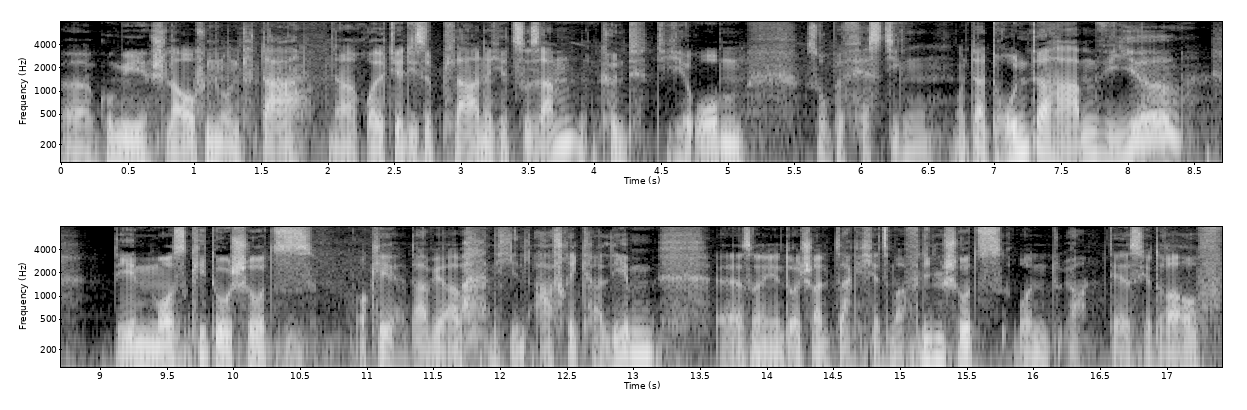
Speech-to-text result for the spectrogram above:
äh, Gummischlaufen und da ja, rollt ihr diese Plane hier zusammen und könnt die hier oben so befestigen. Und darunter haben wir den Moskitoschutz. Okay, da wir aber nicht in Afrika leben, äh, sondern hier in Deutschland, sage ich jetzt mal Fliegenschutz und ja, der ist hier drauf.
